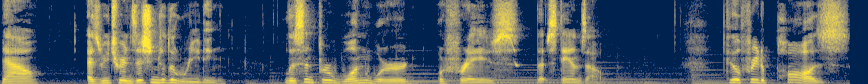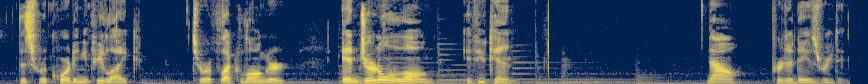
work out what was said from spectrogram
Now, as we transition to the reading, listen for one word or phrase that stands out. Feel free to pause this recording if you like, to reflect longer, and journal along if you can. Now, for today's reading.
